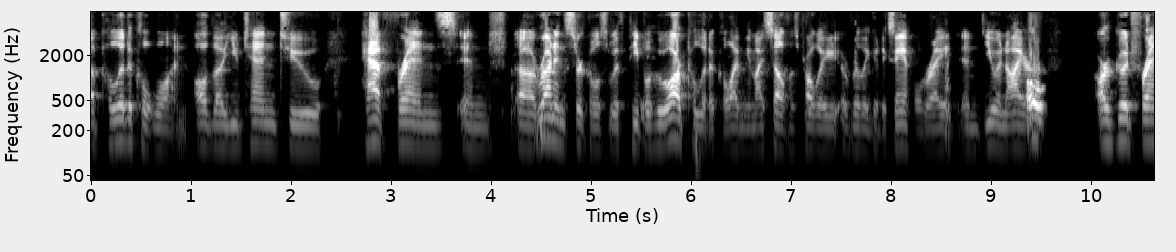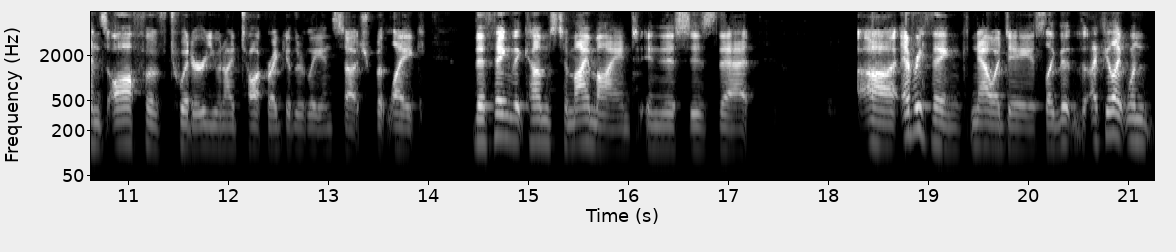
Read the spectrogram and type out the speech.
a political one, although you tend to have friends and uh, run in circles with people who are political. I mean, myself is probably a really good example, right? And you and I are oh. are good friends off of Twitter. You and I talk regularly and such. But like, the thing that comes to my mind in this is that uh, everything nowadays. Like the, I feel like when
